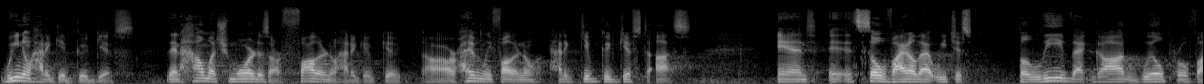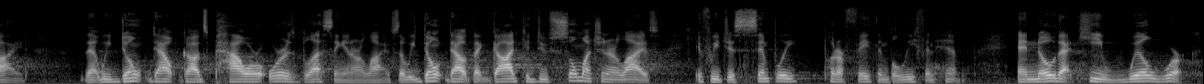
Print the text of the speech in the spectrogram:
we know how to give good gifts, then how much more does our Father know how to give good, our Heavenly Father know how to give good gifts to us? And it's so vital that we just believe that God will provide, that we don't doubt God's power or His blessing in our lives, that we don't doubt that God could do so much in our lives if we just simply put our faith and belief in Him and know that He will work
